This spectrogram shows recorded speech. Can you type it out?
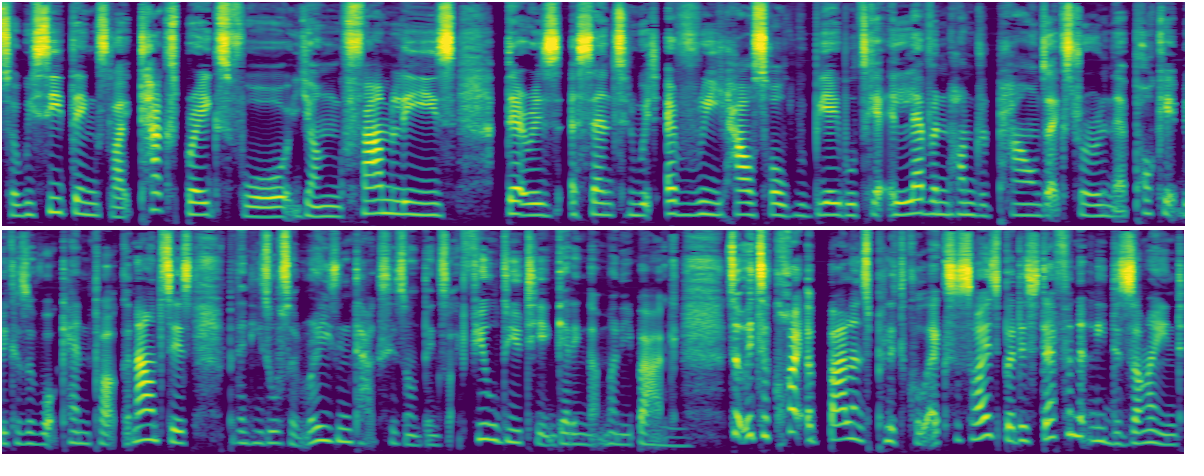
So we see things like tax breaks for young families. There is a sense in which every household would be able to get £1,100 extra in their pocket because of what Ken Clarke announces. But then he's also raising taxes on things like fuel duty and getting that money back. Mm. So it's a quite a balanced political exercise, but it's definitely designed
